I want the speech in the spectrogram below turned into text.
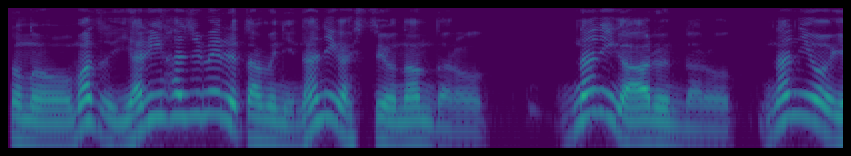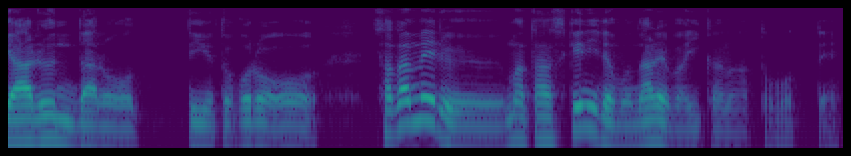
その、まずやり始めるために何が必要なんだろう何があるんだろう何をやるんだろうっていうところを定める、まあ、助けにでもなればいいかなと思って。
